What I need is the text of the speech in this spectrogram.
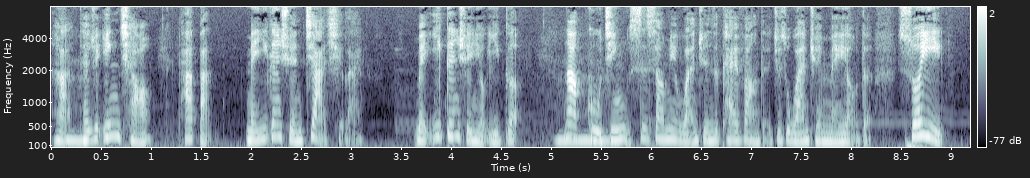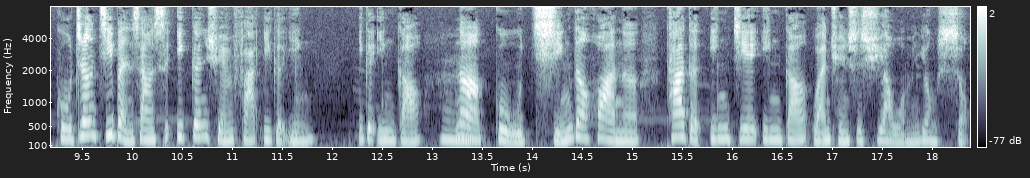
哈、嗯。它就音桥，它把每一根弦架起来，每一根弦有一个。那古琴是上面完全是开放的，就是完全没有的，所以古筝基本上是一根弦发一个音，一个音高。那古琴的话呢，它的音阶音高完全是需要我们用手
